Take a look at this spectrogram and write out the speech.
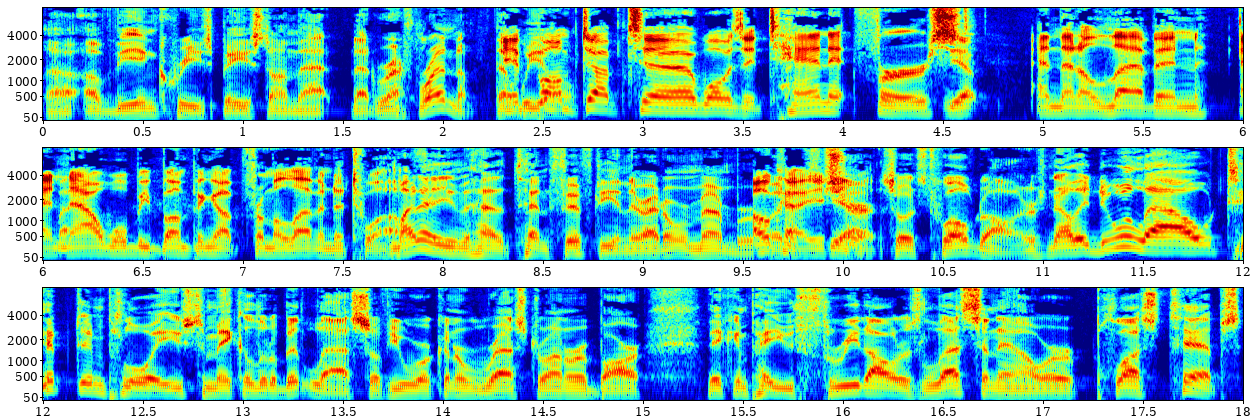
uh, of the increase based on that that referendum that It we all- bumped up to what was it, ten at first, Yep. And then eleven, and now we'll be bumping up from eleven to twelve. Might have even had a ten fifty in there. I don't remember. Okay, it's- yeah, sure. so it's twelve dollars. Now they do allow tipped employees to make a little bit less. So if you work in a restaurant or a bar, they can pay you three dollars less an hour plus tips,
